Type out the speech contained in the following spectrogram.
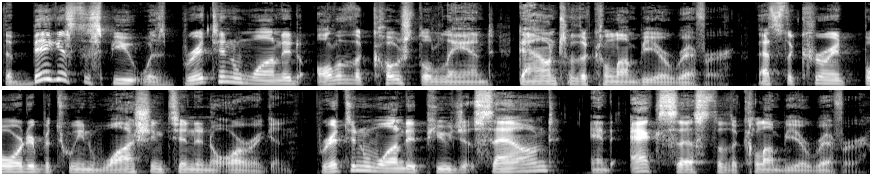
The biggest dispute was Britain wanted all of the coastal land down to the Columbia River. That's the current border between Washington and Oregon. Britain wanted Puget Sound and access to the Columbia River.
